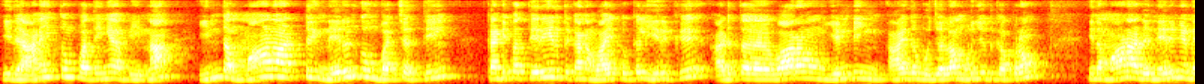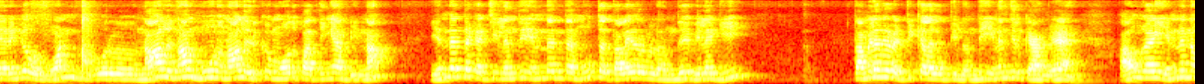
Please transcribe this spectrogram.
இது அனைத்தும் பார்த்தீங்க அப்படின்னா இந்த மாநாட்டு நெருங்கும் பட்சத்தில் கண்டிப்பாக தெரியறதுக்கான வாய்ப்புகள் இருக்குது அடுத்த வாரம் எண்டிங் ஆயுத பூஜைலாம் முடிஞ்சதுக்கப்புறம் இந்த மாநாடு நெருங்க நெருங்க ஒரு ஒன் ஒரு நாலு நாள் மூணு நாள் இருக்கும் போது பார்த்தீங்க அப்படின்னா எந்தெந்த கட்சியிலேருந்து எந்தெந்த மூத்த தலைவர்கள் வந்து விலகி தமிழக வெற்றி கழகத்தில் வந்து இணைஞ்சிருக்காங்க. அவங்க என்னென்ன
